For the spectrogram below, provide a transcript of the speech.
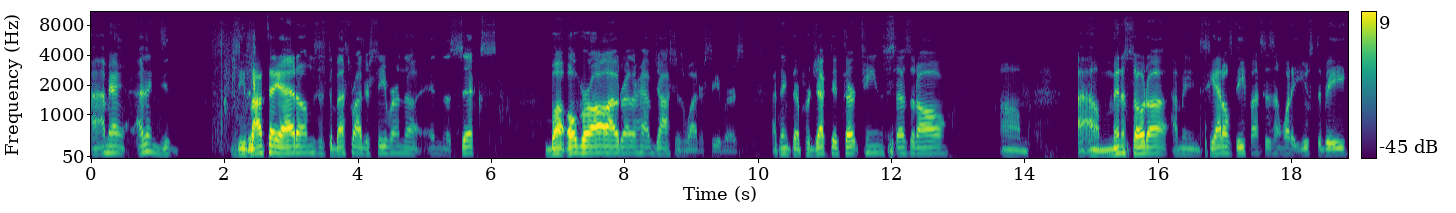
I mean, I, I think Davante Adams is the best wide receiver in the in the six. But overall, I would rather have Josh's wide receivers. I think their projected 13 says it all. Um, um, Minnesota, I mean, Seattle's defense isn't what it used to be.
